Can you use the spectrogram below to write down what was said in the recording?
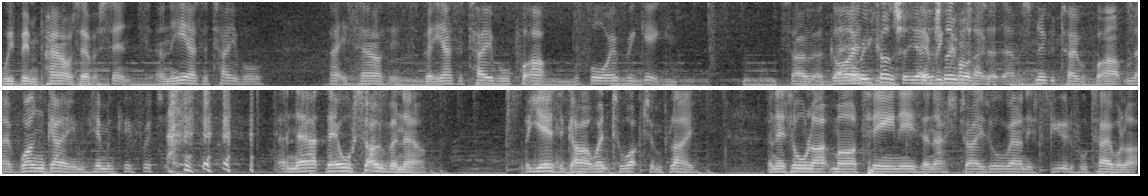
We've been pals ever since. And he has a table at his houses, but he has a table put up before every gig. So a guy every concert, yeah, every snooker concert, table. they have a snooker table put up, and they have one game, him and Keith Richards. and now they're all sober now. But years ago, I went to watch them play, and there's all like martinis and ashtrays all around this beautiful table. Like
